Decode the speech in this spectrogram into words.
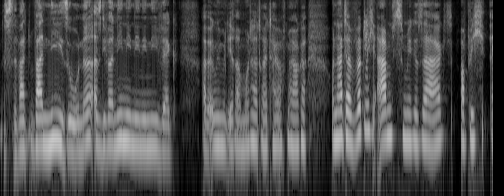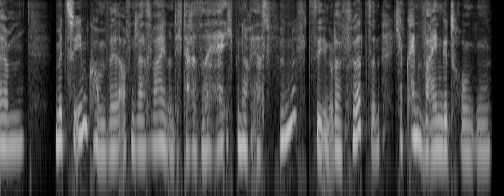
Das war, war nie so, ne? Also die war nie, nie, nie, nie, nie weg. Aber irgendwie mit ihrer Mutter drei Tage auf Mallorca. Und hat er wirklich abends zu mir gesagt, ob ich ähm, mit zu ihm kommen will auf ein Glas Wein. Und ich dachte so, hä, ich bin doch erst 15 oder 14. Ich habe keinen Wein getrunken.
